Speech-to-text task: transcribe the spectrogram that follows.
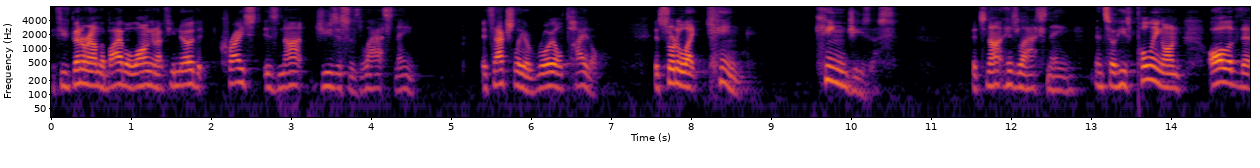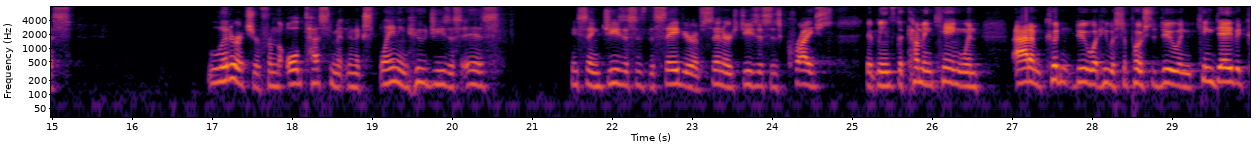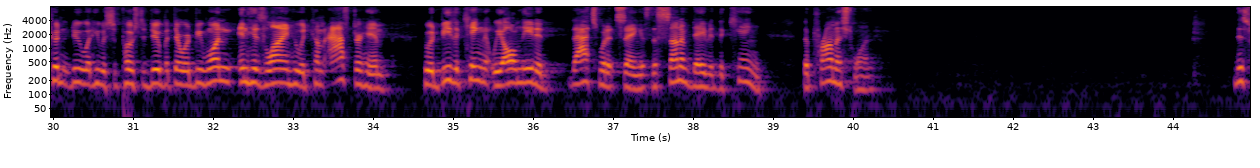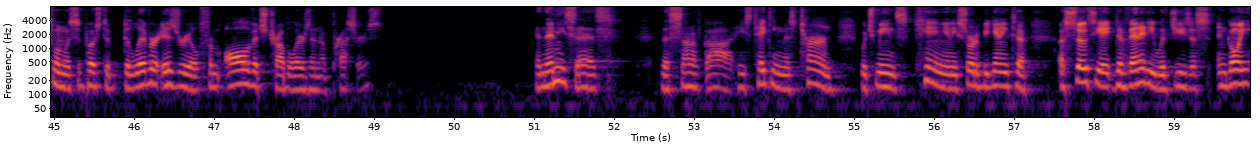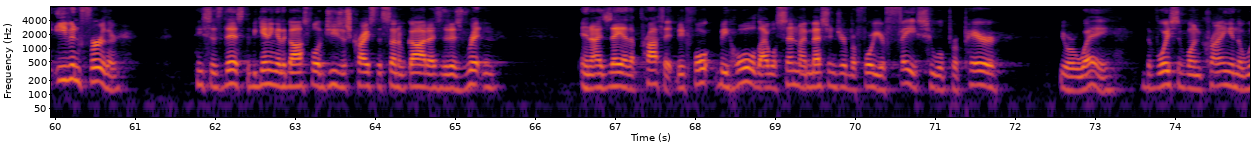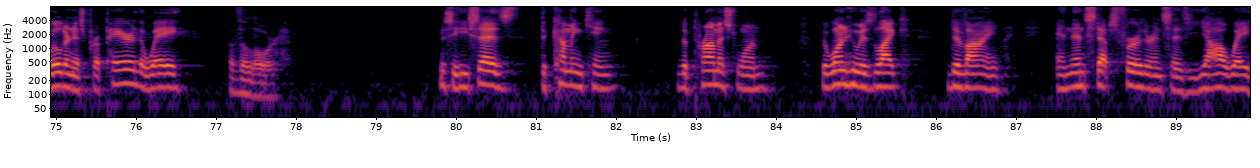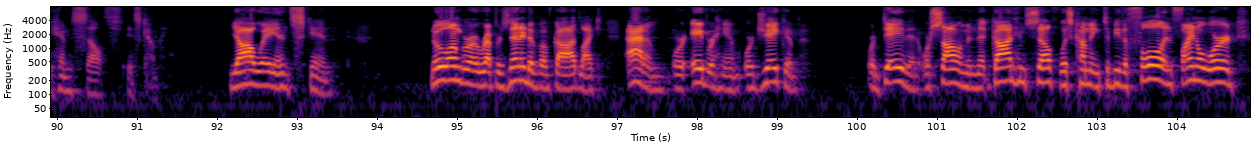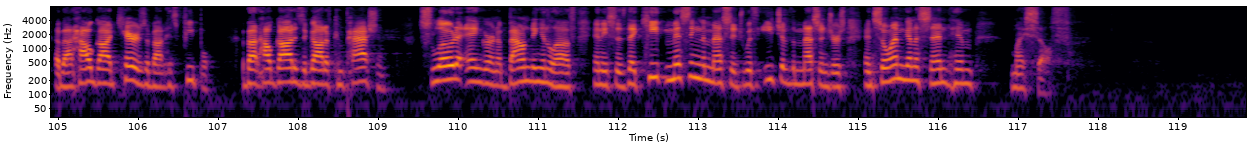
If you've been around the Bible long enough, you know that Christ is not Jesus' last name. It's actually a royal title. It's sort of like king, King Jesus. It's not his last name. And so he's pulling on all of this literature from the Old Testament and explaining who Jesus is. He's saying Jesus is the Savior of sinners, Jesus is Christ. It means the coming king when Adam couldn't do what he was supposed to do, and King David couldn't do what he was supposed to do, but there would be one in his line who would come after him, who would be the king that we all needed. That's what it's saying. It's the son of David, the king, the promised one. This one was supposed to deliver Israel from all of its troublers and oppressors. And then he says, the Son of God. He's taking this term, which means king, and he's sort of beginning to associate divinity with Jesus and going even further. He says this the beginning of the gospel of Jesus Christ, the Son of God, as it is written in Isaiah the prophet Behold, I will send my messenger before your face who will prepare your way. The voice of one crying in the wilderness, Prepare the way of the Lord. You see, he says, The coming king, the promised one, the one who is like divine, and then steps further and says, Yahweh himself is coming. Yahweh in skin no longer a representative of God like Adam or Abraham or Jacob or David or Solomon, that God himself was coming to be the full and final word about how God cares about his people, about how God is a God of compassion, slow to anger and abounding in love. And he says, they keep missing the message with each of the messengers, and so I'm going to send him myself.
